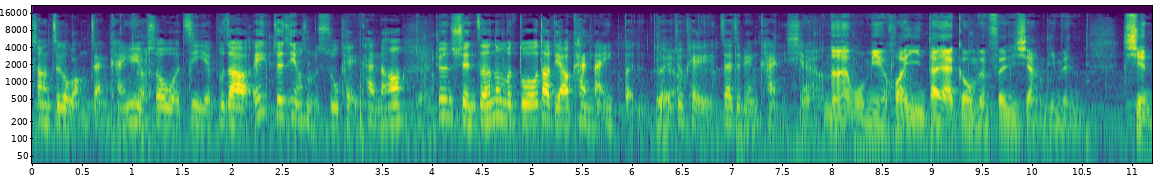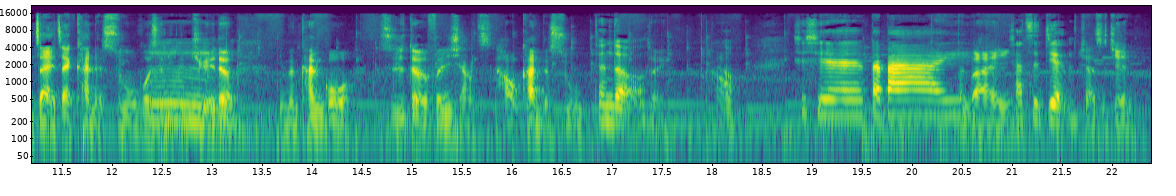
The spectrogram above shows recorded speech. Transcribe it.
上这个网站看，因为有时候我自己也不知道，哎、欸，最近有什么书可以看，然后就选择那么多，到底要看哪一本？对，对啊、就可以在这边看一下。那我们也欢迎大家跟我们分享你们现在在看的书，或是你们觉得你们看过值得分享好看的书。真的，对，好，好，谢谢，拜拜，拜拜，下次见，下次见。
